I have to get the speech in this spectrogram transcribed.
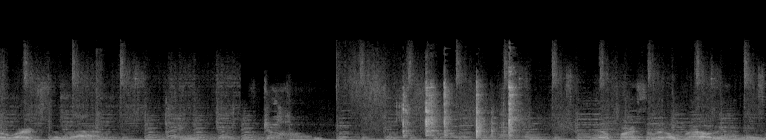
or worse than that. And course, a little brownie, I mean,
